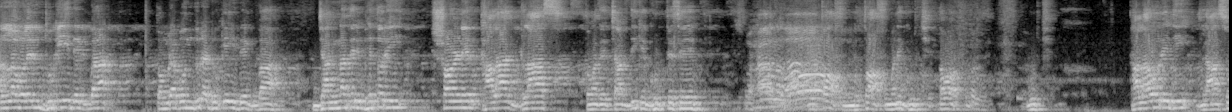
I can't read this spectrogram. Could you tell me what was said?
আল্লাহ বলেন ঢুকেই দেখবা। তোমরা বন্ধুরা ঢুকেই দেখবা। জান্নাতের ভেতরেই স্বর্ণের থালা গ্লাস তোমাদের চারদিকে ঘুরতেছে। মানে ঘুরছে তওয়াফ ঘুরছে। থালাও রেডি গ্লাসও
